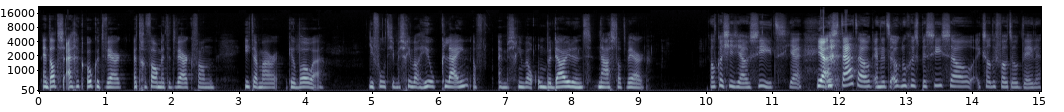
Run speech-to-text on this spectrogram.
En dat is eigenlijk ook het, werk, het geval met het werk van Itamar Gilboa. Je voelt je misschien wel heel klein of, en misschien wel onbeduidend naast dat werk. Ook als je jou ziet. Ja, Ja, Er staat ook, en het is ook nog eens precies zo, ik zal die foto ook delen,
